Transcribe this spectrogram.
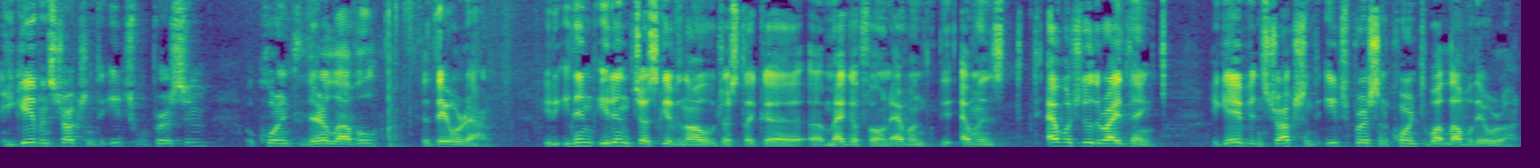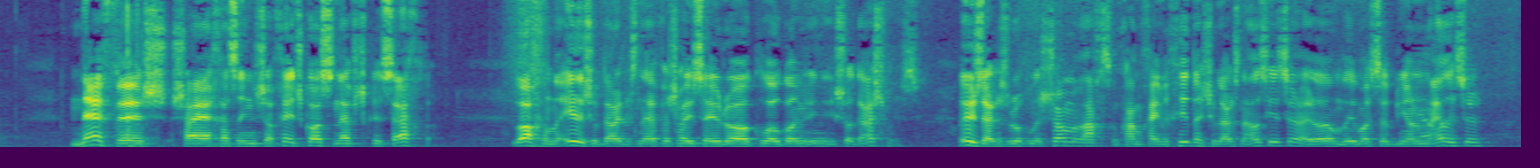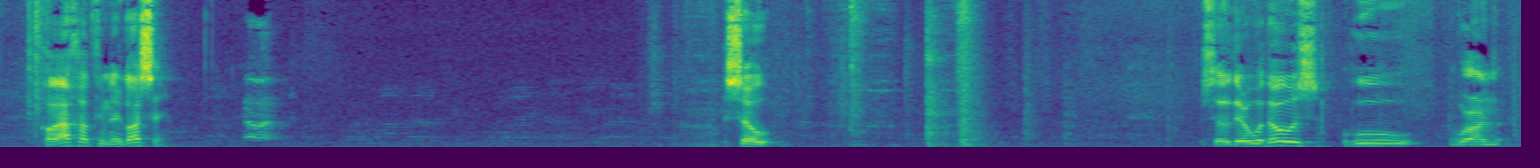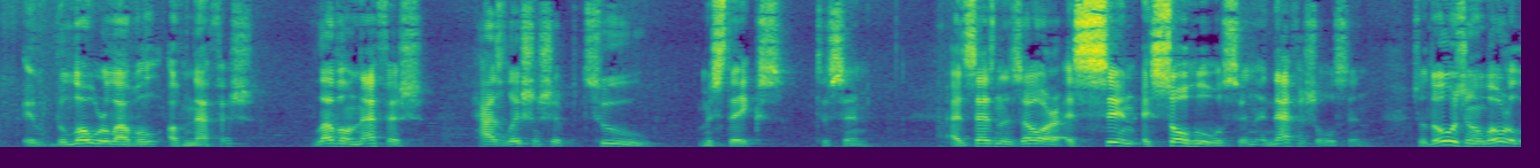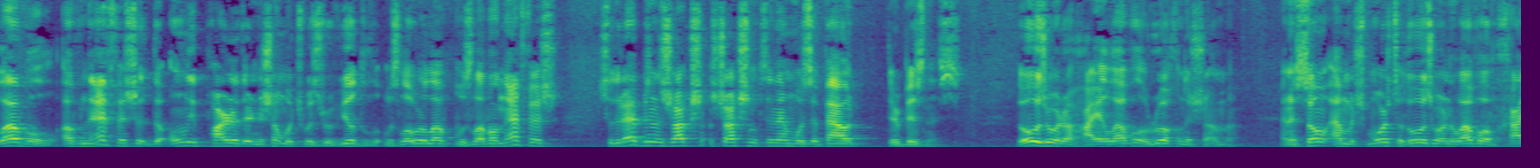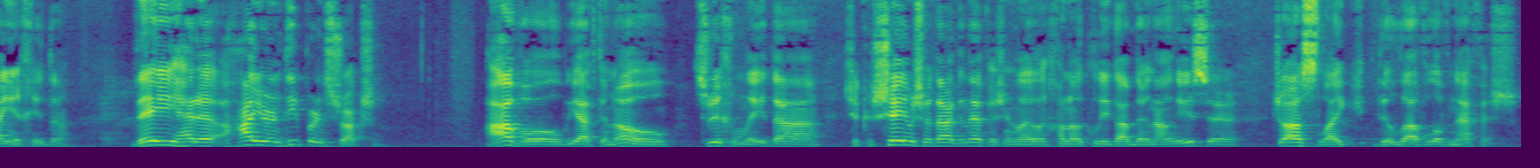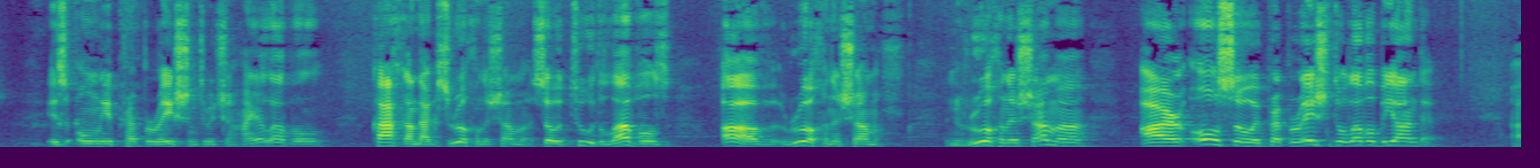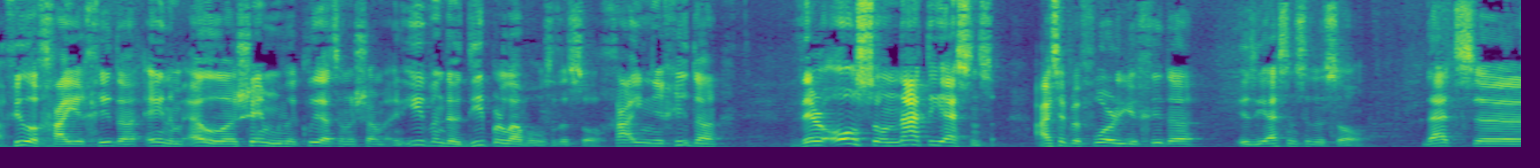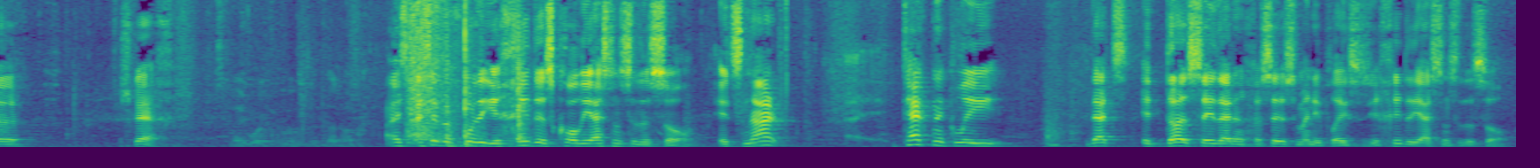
He gave instruction to each person according to their level that they were on. He, didn't. He didn't just give no, just like a, a megaphone. Everyone, everyone's, everyone should do the right thing. He gave instruction to each person according to what level they were on. Nefesh. So So there were those who were on the lower level of nefesh. Level nefesh has relationship to mistakes, to sin. As it says in the Zohar, a sin, a soul who will sin, a nefesh will sin. So those in a lower level of nefesh, the only part of their neshama which was revealed was lower level, was level nefesh. So the Rebbe's instruction, instruction to them was about their business. Those who were at a higher level, ruach neshama, and so and much more so those who were on the level of chay chida, they had a higher and deeper instruction. Avol, we have to know, just like the level of nefesh is only a preparation to reach a higher level. So too, the levels of Ruach and Neshama. And Ruach and Neshama are also a preparation to a level beyond that. And even the deeper levels of the soul, they're also not the essence. I said before, Yechida is the essence of the soul. That's uh, I, I said before the Yechida is called the essence of the soul. It's not technically. That's it. Does say that in Chassidus many places. Yechida, the essence of the soul,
